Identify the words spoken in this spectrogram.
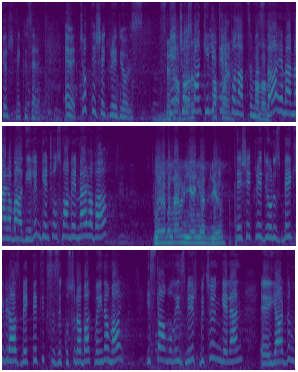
Görüşmek üzere. Evet çok teşekkür ediyoruz. Seda, Genç Osman Kirlik telefon attığımızda Alalım. hemen merhaba diyelim. Genç Osman Bey merhaba. Merhabalar, iyi yayınlar diliyorum. Teşekkür ediyoruz. Belki biraz beklettik sizi kusura bakmayın ama İstanbul, İzmir bütün gelen e, yardımlara,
